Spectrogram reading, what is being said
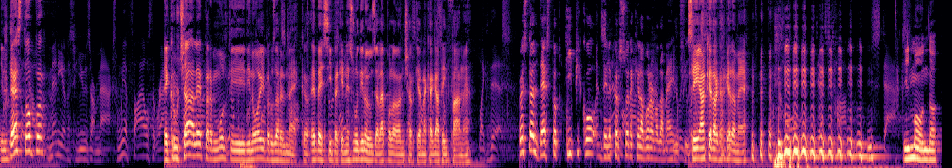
Il desktop È cruciale per molti di noi per usare il Mac. E beh sì, perché nessuno di noi usa l'Apple Launcher, che è una cagata infame. Questo è il desktop tipico delle persone che lavorano da me in ufficio. Sì, anche da, anche da me. Il mondo.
